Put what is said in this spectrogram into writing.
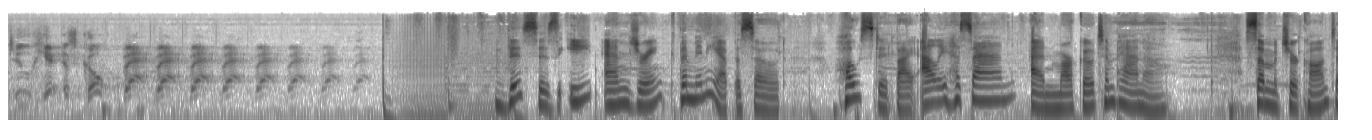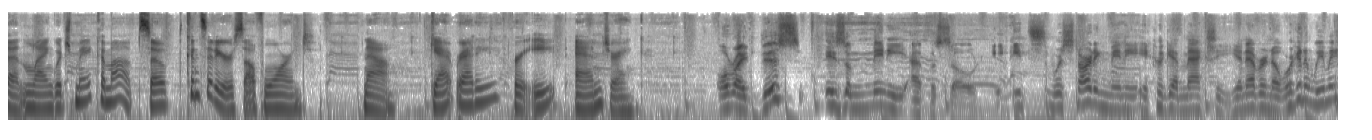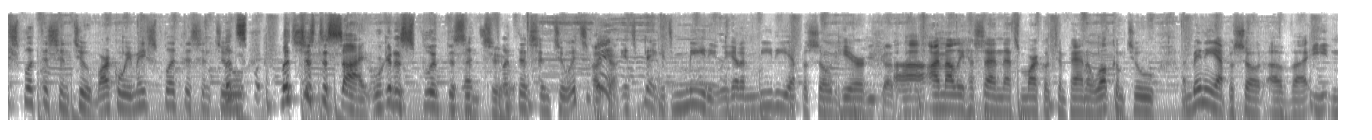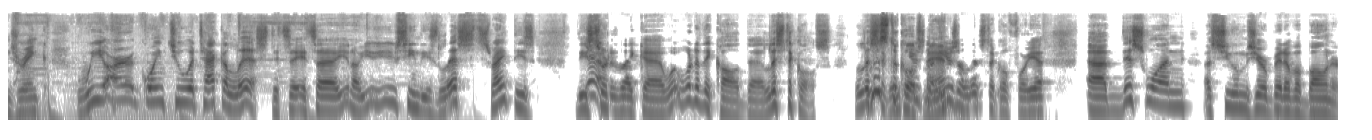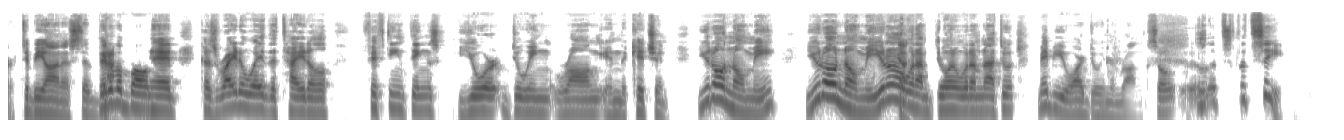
do here is go back, back, back, back, back, back, back, back. This is Eat and Drink, the mini episode, hosted by Ali Hassan and Marco Timpano. Some mature content and language may come up, so consider yourself warned. Now, get ready for Eat and Drink. All right, this is a mini episode. It's we're starting mini. It could get maxi. You never know. We're gonna we may split this in two. Marco, we may split this in 2 Let's let's just decide. We're gonna split this Let's in two. split this in two. It's big. Okay. It's big. It's meaty. We got a meaty episode here. You got it. Uh, I'm Ali Hassan. That's Marco Timpano. Welcome to a mini episode of uh, Eat and Drink. We are going to attack a list. It's a it's a you know you you've seen these lists right? These these Yeah. sort of like uh, what what are they called? Uh, listicles. Listicles, here's man. A, here's a listicle for you. Uh, this one assumes you're a bit of a boner, to be honest, a bit Yeah. of a bonehead, because right away the title 15 things you're doing wrong in the kitchen. You don't know me. You don't know me. You don't know Yeah. what I'm doing, what I'm not doing. Maybe you are doing them wrong. So uh, let's let's see.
